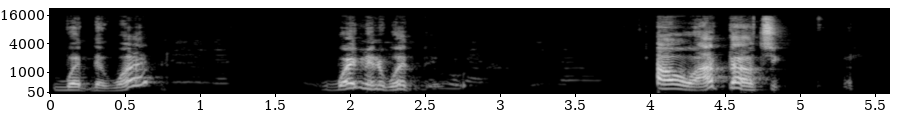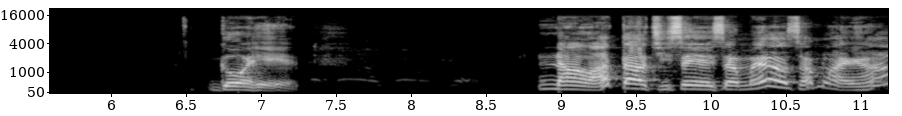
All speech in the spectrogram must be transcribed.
what the what? Wait a minute, what? Oh, I thought you. Go ahead. No, I thought you said something else. I'm like, huh?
